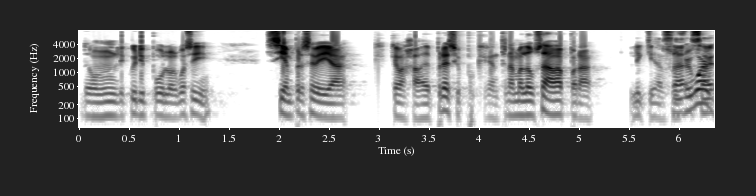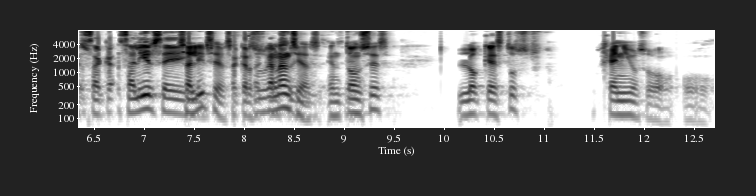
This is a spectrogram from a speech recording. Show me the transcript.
de un liquidity pool o algo así, siempre se veía que bajaba de precio porque la gente nada más la usaba para liquidar sus Sa- sa- rewards. saca- salirse. Salirse, sacar sus ganancias. sí. Entonces, lo que estos genios o- o-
